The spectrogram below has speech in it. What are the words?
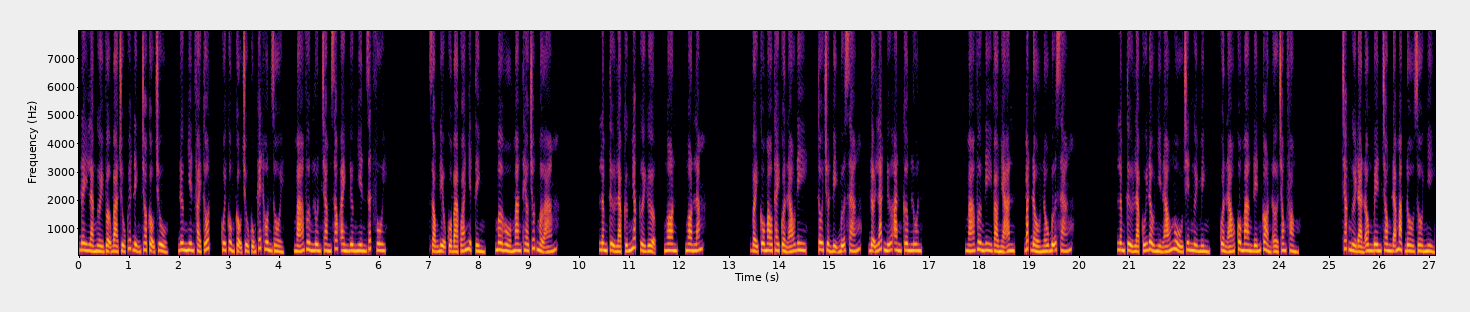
Đây là người vợ bà chủ quyết định cho cậu chủ, đương nhiên phải tốt, cuối cùng cậu chủ cũng kết hôn rồi, má Vương luôn chăm sóc anh đương nhiên rất vui. Giọng điệu của bà quá nhiệt tình, mơ hồ mang theo chút mờ ám. Lâm Tử Lạp cứng nhắc cười gượng, ngon, ngon lắm. Vậy cô mau thay quần áo đi, tôi chuẩn bị bữa sáng, đợi lát nữa ăn cơm luôn. Má Vương đi vào nhà ăn, bắt đầu nấu bữa sáng. Lâm Tử Lạp cúi đầu nhìn áo ngủ trên người mình, quần áo cô mang đến còn ở trong phòng. Chắc người đàn ông bên trong đã mặc đồ rồi nhỉ.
